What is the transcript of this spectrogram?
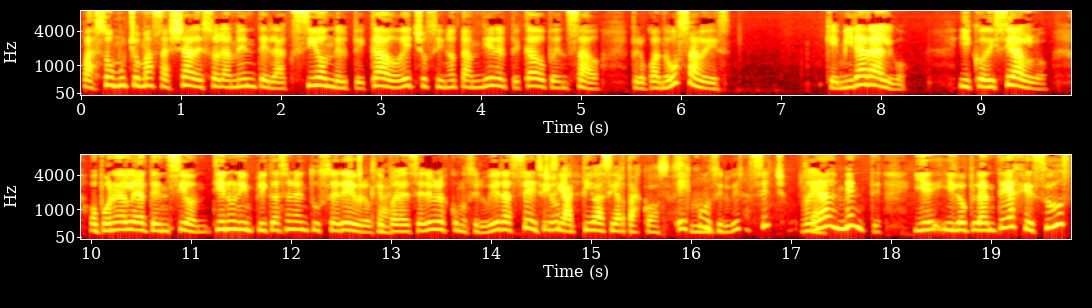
pasó mucho más allá de solamente la acción del pecado hecho, sino también el pecado pensado. Pero cuando vos sabés que mirar algo y codiciarlo o ponerle atención tiene una implicación en tu cerebro que para el cerebro es como si lo hubieras hecho. Sí, sí, activa ciertas cosas. Es como si lo hubieras hecho, realmente. Y, y, lo plantea Jesús,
